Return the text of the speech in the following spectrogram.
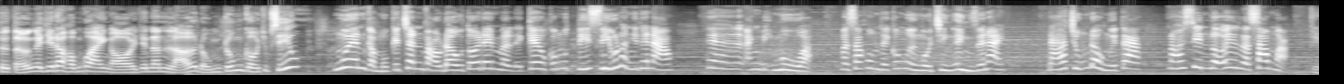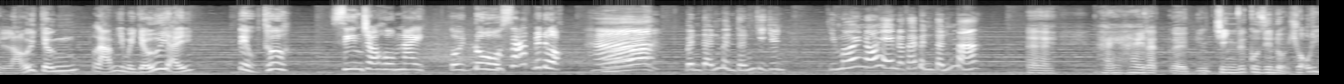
tôi tưởng ở dưới đó không có ai ngồi cho nên lỡ đụng trúng cô chút xíu nguyên cả một cái chân vào đầu tôi đây mà lại kêu có một tí xíu là như thế nào? Thế anh bị mù à? Mà sao không thấy có người ngồi trình hình dưới này? Đá trúng đầu người ta, nói xin lỗi là xong à? thì lỡ chân làm gì mà dữ vậy Tiểu thư, xin cho hôm nay tôi đồ sát mới được. Hả Bình tĩnh bình tĩnh chị Trinh Chị mới nói em là phải bình tĩnh mà Ê, hay hay là ờ, Trinh với cô Duyên đổi chỗ đi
